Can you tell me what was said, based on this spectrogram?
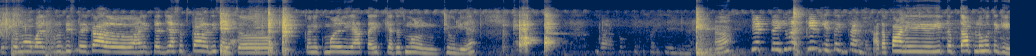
ते मोबाईलचं दिसतंय काळं आणि त्यात जास्तच काळं दिसायचं. कणिक मळली आता इतक्यातच मळून ठेवली आहे. फक्त हा पेटतंय किंवा पीठ घेतंय की चांगलं? आता पाणी इथं तापलं होतं की.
